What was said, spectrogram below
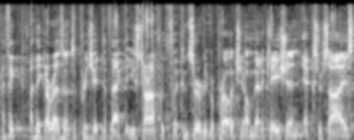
I think, I think our residents appreciate the fact that you start off with a conservative approach, you know, medication, exercise,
